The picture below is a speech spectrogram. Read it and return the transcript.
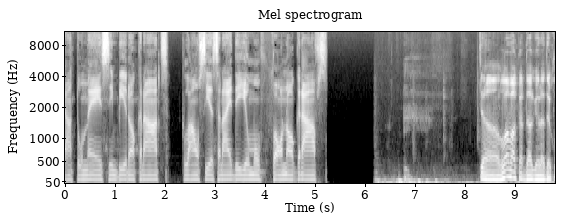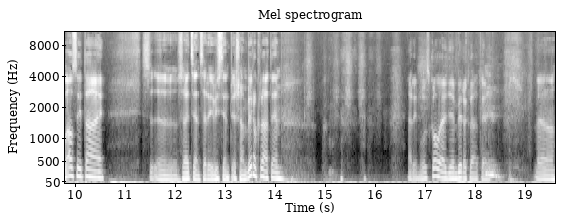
Ja tu neesi birokrāts, klausies raidījumu fonogrāfs. Jā, labvakar, darbie radio klausītāji. Eh, Sveiciens arī visiem tiešām birokrātiem. arī mūsu kolēģiem, birokrātiem. Uh,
